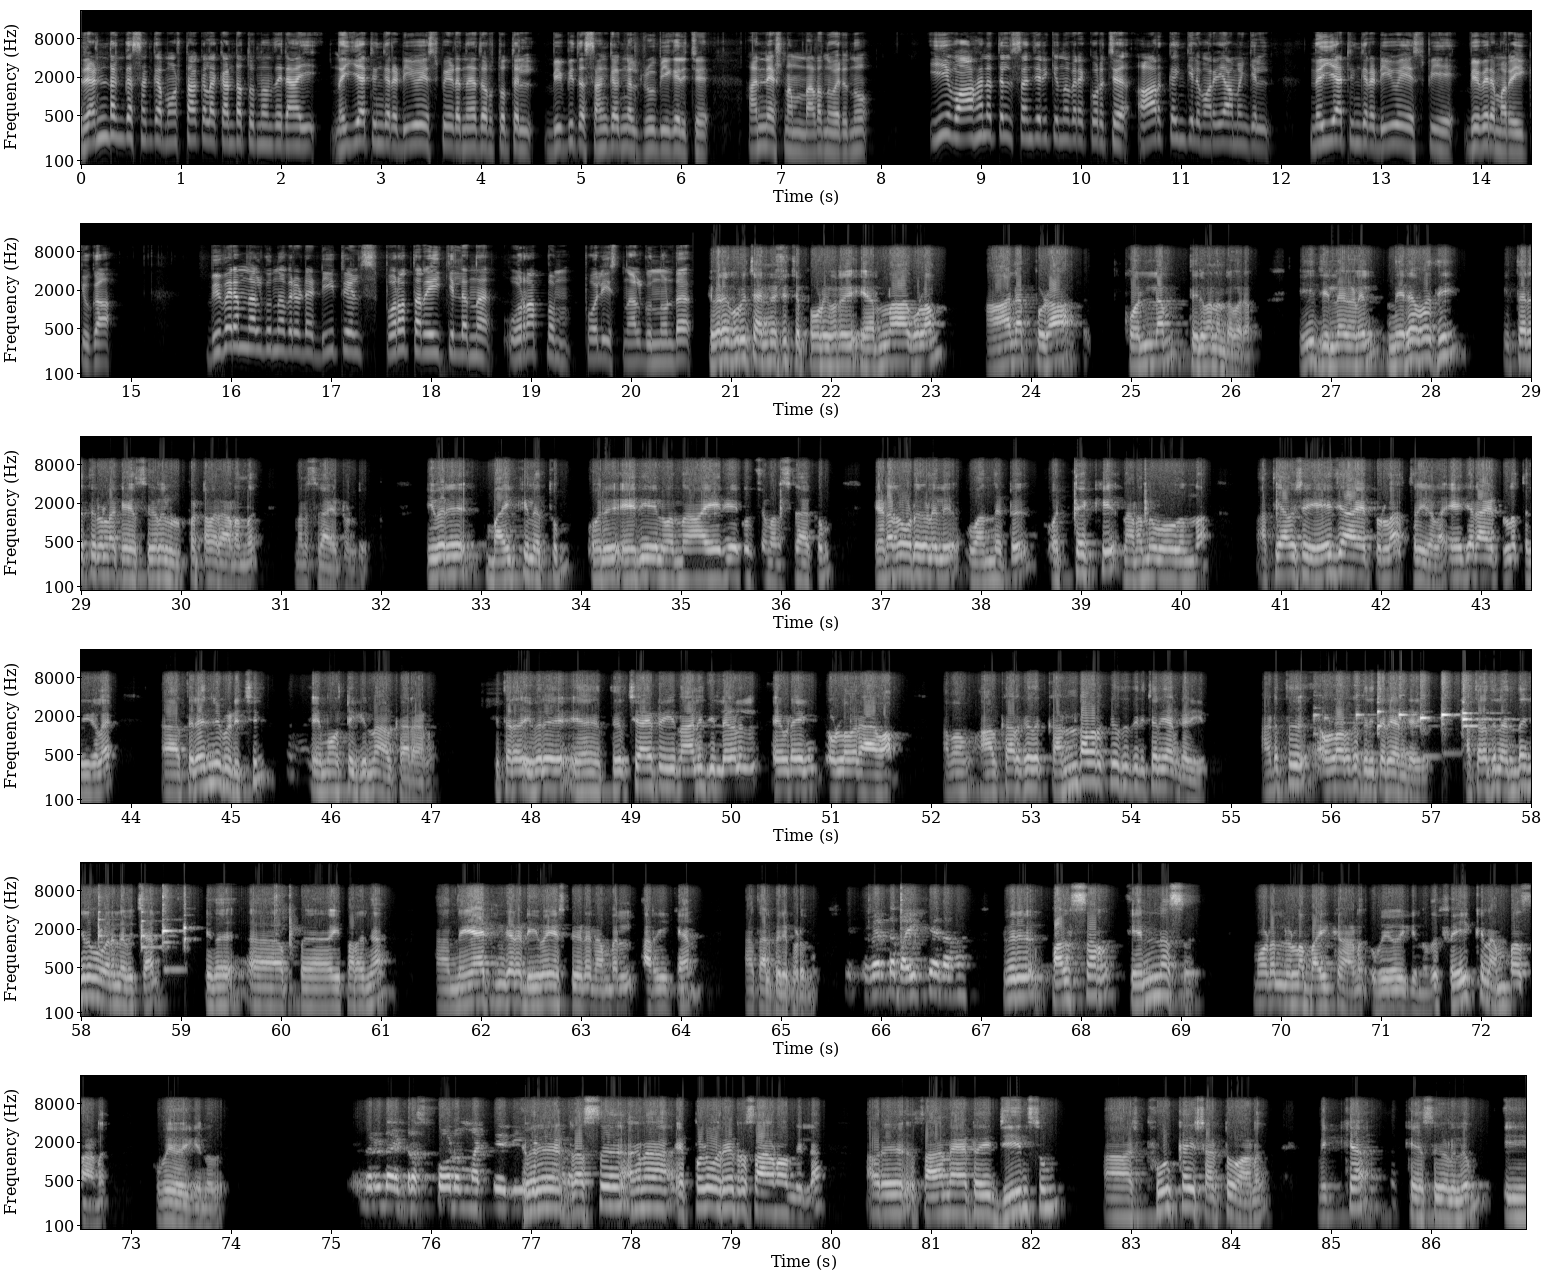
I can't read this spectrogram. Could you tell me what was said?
രണ്ടംഗ സംഘ മോഷ്ടാക്കളെ കണ്ടെത്തുന്നതിനായി നെയ്യാറ്റിൻകര ഡി യു എസ് പിയുടെ നേതൃത്വത്തിൽ വിവിധ സംഘങ്ങൾ രൂപീകരിച്ച് അന്വേഷണം നടന്നുവരുന്നു. ഈ വാഹനത്തിൽ സഞ്ചരിക്കുന്നവരെക്കുറിച്ച് ആർക്കെങ്കിലും അറിയാമെങ്കിൽ നെയ്യാറ്റിൻകര ഡി യു എസ് പിയെ വിവരമറിയിക്കുക. വിവരം നൽകുന്നവരുടെ ഡീറ്റെയിൽസ് പുറത്തറിയിക്കില്ലെന്ന് ഉറപ്പും പോലീസ് നൽകുന്നുണ്ട്. ഇവരെ കുറിച്ച് അന്വേഷിച്ചപ്പോൾ ഇവർ എറണാകുളം ആലപ്പുഴ കൊല്ലം തിരുവനന്തപുരം. ഈ ജില്ലകളിൽ നിരവധി ഇത്തരത്തിലുള്ള കേസുകളിൽ ഉൾപ്പെട്ടവരാണെന്ന് മനസ്സിലായിട്ടുണ്ട്. ഇവർ ബൈക്കിലെത്തും ഒരു ഏരിയയിൽ വന്ന് ആ ഏരിയയെ കുറിച്ച് മനസ്സിലാക്കും. ഇടറോഡുകളിൽ വന്നിട്ട് ഒറ്റയ്ക്ക് നടന്നു പോകുന്ന അത്യാവശ്യം ഏജ് ആയിട്ടുള്ള സ്ത്രീകളെ ഏജഡായിട്ടുള്ള സ്ത്രീകളെ തിരഞ്ഞു പിടിച്ച് മോഷ്ടിക്കുന്ന ആൾക്കാരാണ്. ഇത്തരം ഇവർ തീർച്ചയായിട്ടും ഈ നാല് ജില്ലകളിൽ എവിടെയും ഉള്ളവരാവാം. അപ്പം ആൾക്കാർക്ക് ഇത് കണ്ടവർക്ക് ഇത് തിരിച്ചറിയാൻ കഴിയും. അടുത്ത് ഉള്ളവർക്ക് തിരിച്ചറിയാൻ കഴിയും. അത്തരത്തിൽ എന്തെങ്കിലും വിവരം ലഭിച്ചാൽ ഇത് ഈ പറഞ്ഞ നെയ്യാറ്റിൻകര ഡിവൈഎസ്പിയുടെ നമ്പറിൽ അറിയിക്കാൻ താല്പര്യപ്പെടുന്നു. ഇവരുടെ ബൈക്ക് ഏതാണ്? ഇവർ പൾസർ എൻ എസ് മോഡലിലുള്ള ബൈക്കാണ് ഉപയോഗിക്കുന്നത്. ഫേക്ക് നമ്പേഴ്സ് ആണ് ഉപയോഗിക്കുന്നത്. ഇവരുടെ ഡ്രസ് കോഡും മറ്റ് രീതി- ഇവർ ഡ്രസ്സ് അങ്ങനെ എപ്പോഴും ഒരേ ഡ്രസ്സ് ആകണമെന്നില്ല അവർ സാധാരണയായിട്ട് ഈ ജീൻസും ഫുൾ കൈ ഷർട്ടുമാണ് മിക്ക കേസുകളിലും ഈ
